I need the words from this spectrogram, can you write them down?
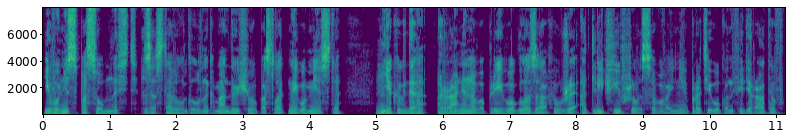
Его неспособность заставила главнокомандующего послать на его место некогда раненого при его глазах и уже отличившегося в войне противу конфедератов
